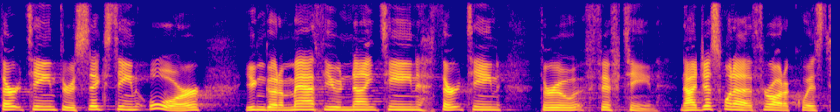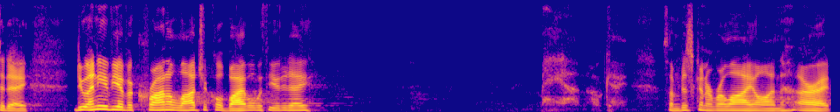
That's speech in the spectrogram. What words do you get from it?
13 through 16, or you can go to Matthew 19, 13 through 15. Now, I just want to throw out a quiz today. Do any of you have a chronological Bible with you today? So I'm just going to rely on, all right,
